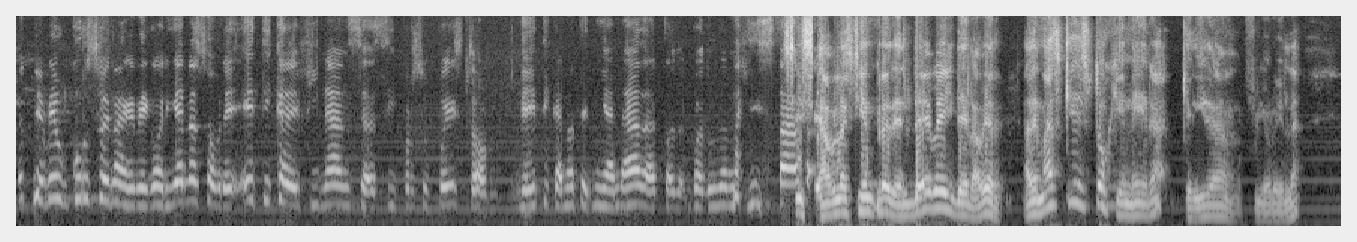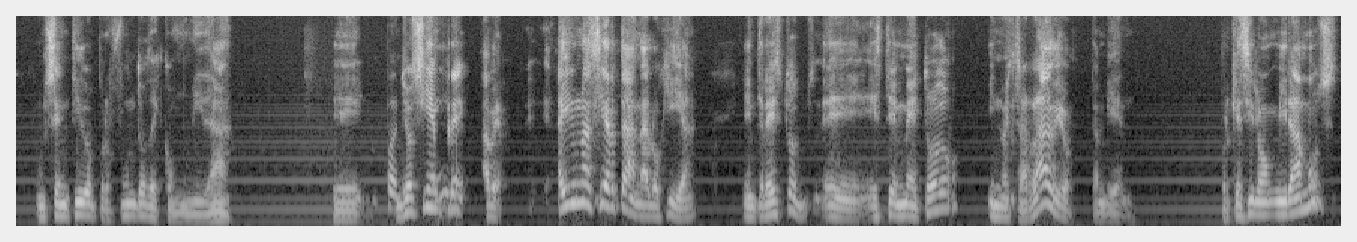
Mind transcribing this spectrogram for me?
Yo llevé un curso en la Gregoriana sobre ética de finanzas y por supuesto de ética no tenía nada cuando uno analizaba. Sí, se habla siempre del debe y del haber. Además que esto genera, querida Fiorella, un sentido profundo de comunidad. Eh, yo siempre, a ver, hay una cierta analogía entre estos, eh, este método y nuestra radio también. Porque si lo miramos,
